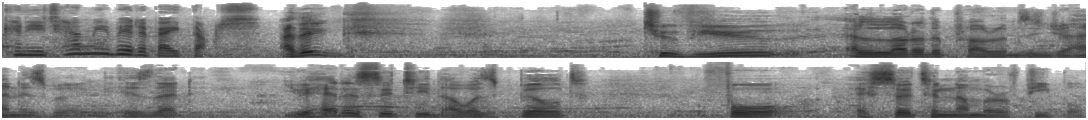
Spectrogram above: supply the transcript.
Can you tell me a bit about that? I think to view a lot of the problems in Johannesburg is that you had a city that was built for a certain number of people,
